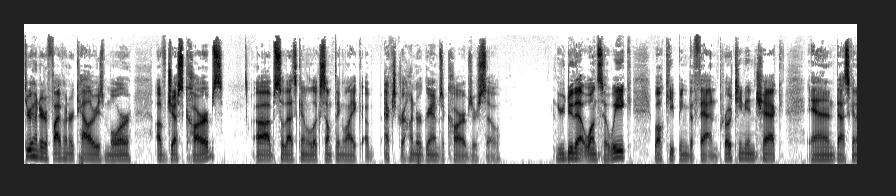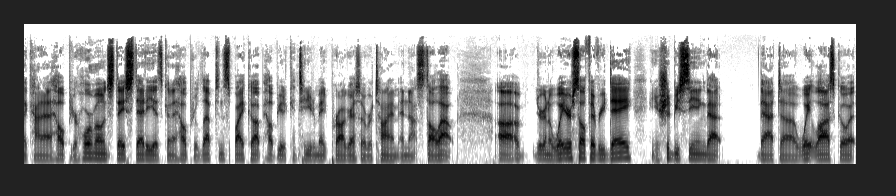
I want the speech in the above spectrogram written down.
300 to 500 calories more of just carbs. Uh, so that's going to look something like an extra 100 grams of carbs or so. You do that once a week while keeping the fat and protein in check, and that's going to kind of help your hormones stay steady. It's going to help your leptin spike up, help you to continue to make progress over time and not stall out. Uh, you're going to weigh yourself every day, and you should be seeing that that uh, weight loss go at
